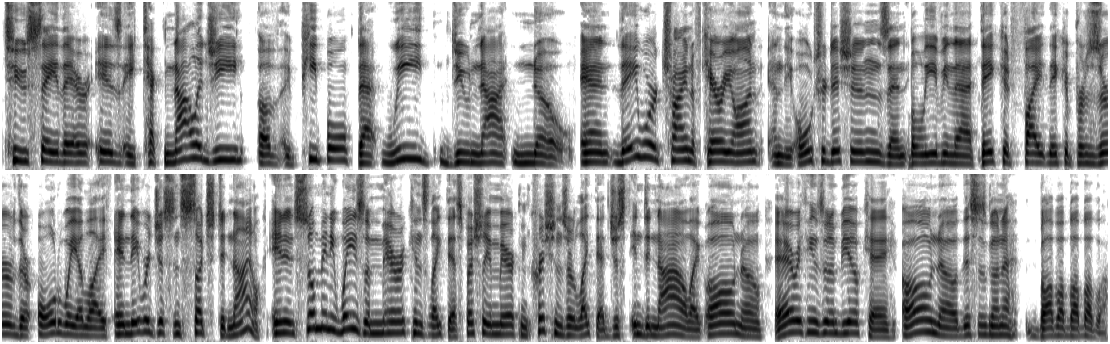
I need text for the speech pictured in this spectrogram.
to say there is a technology of a people that we do not know. And they were trying to carry on in the old traditions and believing that they could fight, they could preserve their old way of life. And they were just in such denial. And in so many ways, Americans like that, especially American Christians are like that, just in denial, like, oh no, everything's going to be okay. Oh no, this is going to blah, blah, blah, blah, blah.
